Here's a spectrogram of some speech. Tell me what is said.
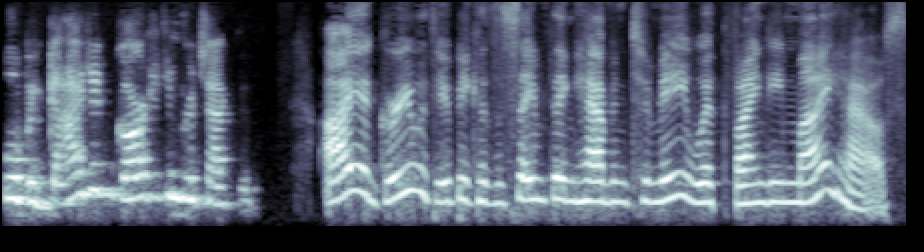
We'll be guided, guarded, and protected. I agree with you because the same thing happened to me with finding my house.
